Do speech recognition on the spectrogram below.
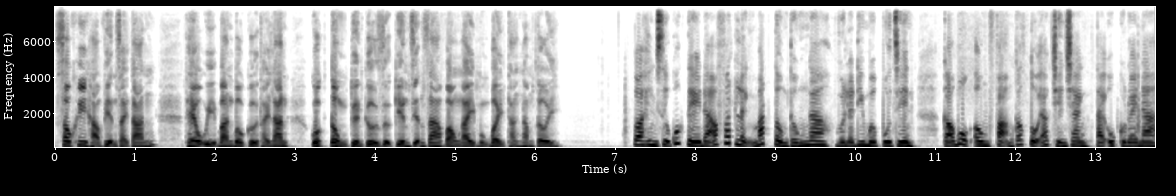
sau khi Hạ viện giải tán. Theo Ủy ban bầu cử Thái Lan, cuộc tổng tuyển cử dự kiến diễn ra vào ngày 7 tháng 5 tới. Tòa hình sự quốc tế đã phát lệnh bắt Tổng thống Nga Vladimir Putin, cáo buộc ông phạm các tội ác chiến tranh tại Ukraine.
